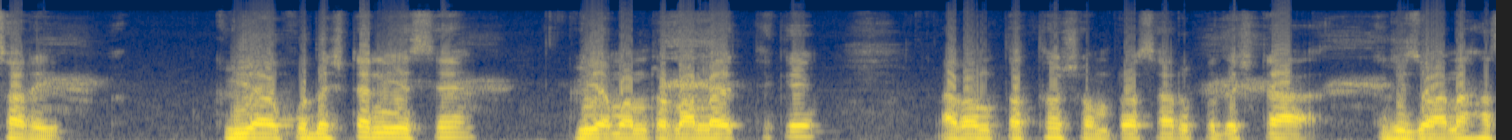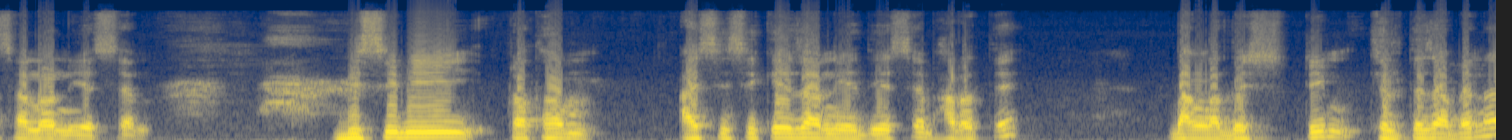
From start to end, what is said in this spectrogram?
সরি ক্রিয়া উপদেষ্টা নিয়েছে, ক্রিয়া মন্ত্রণালয় থেকে, এবং তথ্য সম্প্রচার উপদেষ্টা রিজওয়ানা হাসানও নিয়েছেন। বিসিবি প্রথম আইসিসি কে জানিয়ে দিয়েছে, ভারতে বাংলাদেশ টিম খেলতে যাবে না,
